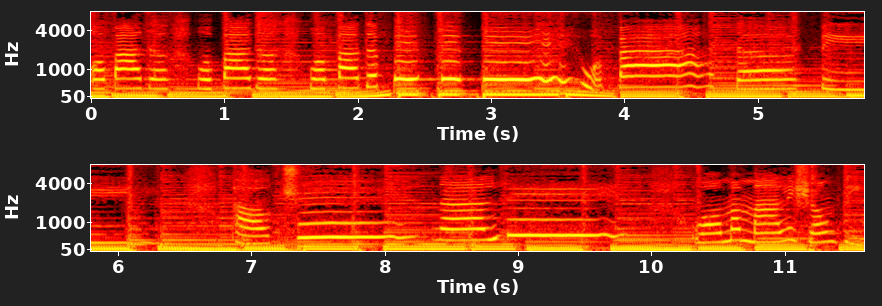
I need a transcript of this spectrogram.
我爸的，我爸的，我爸的笔笔笔，我爸的笔跑去哪里？我们玛丽兄弟，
